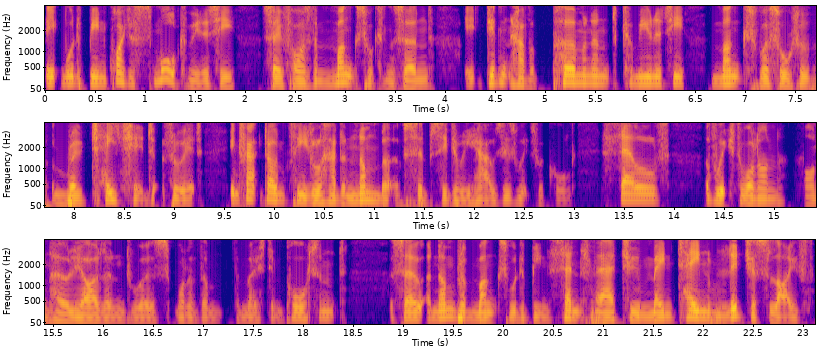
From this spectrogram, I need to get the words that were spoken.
It would have been quite a small community so far as the monks were concerned. It didn't have a permanent community. Monks were sort of rotated through it. In fact, Durham had a number of subsidiary houses, which were called cells, of which the one on, on Holy Island was one of them, the most important. So a number of monks would have been sent there to maintain religious life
